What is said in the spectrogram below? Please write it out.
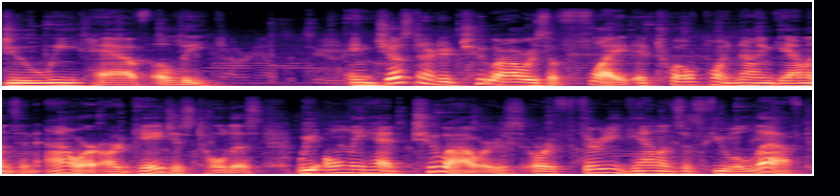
Do we have a leak? In just under two hours of flight at 12.9 gallons an hour, our gauges told us we only had two hours or 30 gallons of fuel left.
